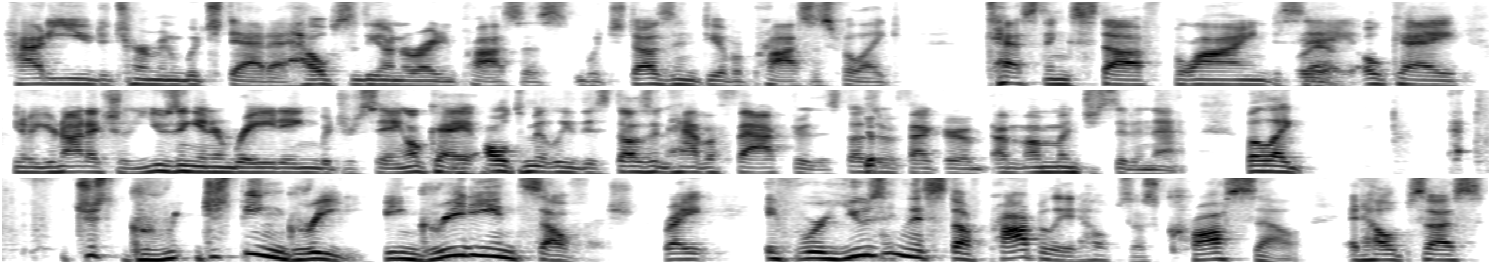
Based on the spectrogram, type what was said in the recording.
how do you determine which data helps with the underwriting process, which doesn't? Do you have a process for like testing stuff blind to say, oh, yeah. okay, you know, you're not actually using it in rating, but you're saying, okay, mm-hmm. ultimately this doesn't have a factor, this does yep. have a factor. I'm, I'm interested in that. But like just gre- just being greedy, being greedy and selfish, right? If we're using this stuff properly, it helps us cross sell. It helps us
